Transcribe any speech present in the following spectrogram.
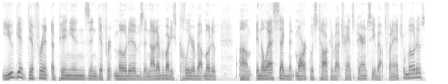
you get different opinions and different motives, and not everybody's clear about motive. Um, in the last segment, Marc was talking about transparency about financial motives.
